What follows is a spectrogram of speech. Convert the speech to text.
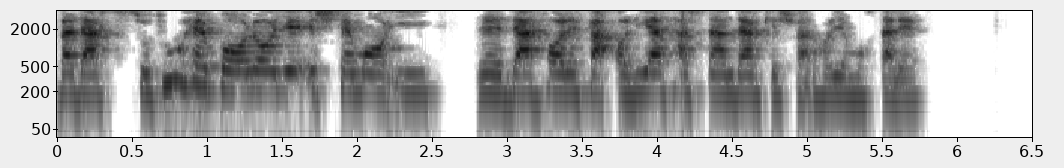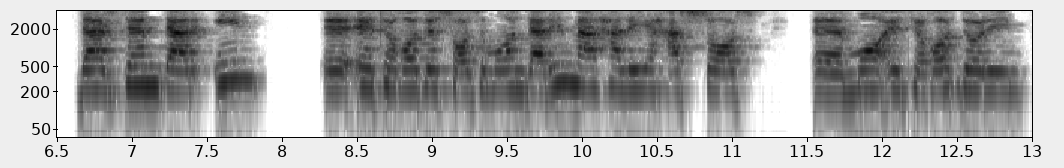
و در سطوح بالای اجتماعی در حال فعالیت هستند در کشورهای مختلف. در ضمن در این اعتقاد سازمان در این مرحله حساس ما اعتقاد داریم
